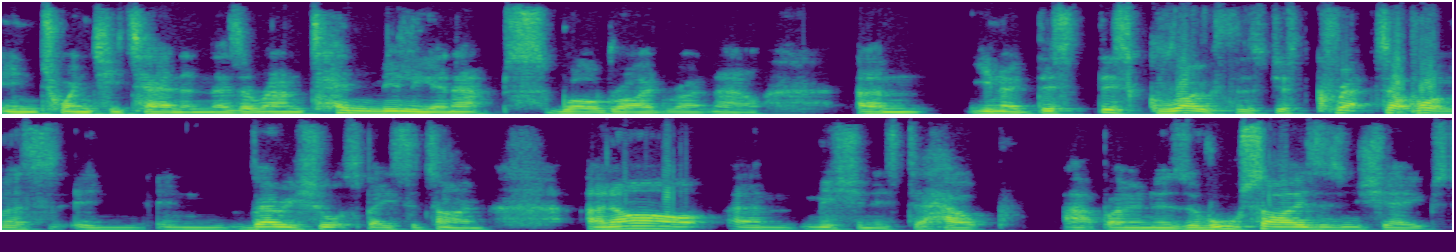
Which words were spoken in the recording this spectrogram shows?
in 2010, and there's around 10 million apps worldwide right now. Um, you know this this growth has just crept up on us in in very short space of time. And our um, mission is to help app owners of all sizes and shapes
